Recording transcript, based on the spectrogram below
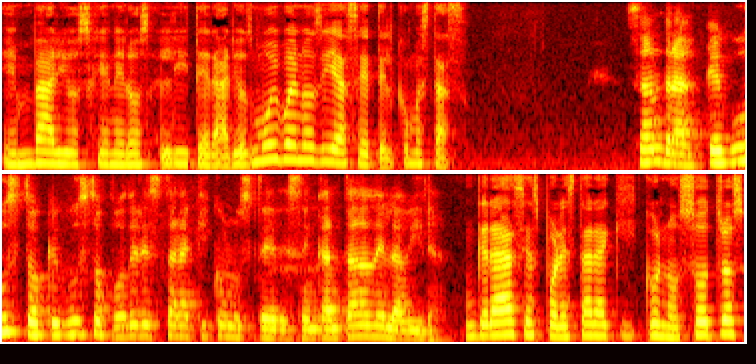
en varios géneros géneros literarios. Muy buenos días, Ethel, ¿cómo estás? Sandra, qué gusto, qué gusto poder estar aquí con ustedes, encantada de la vida. Gracias por estar aquí con nosotros.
